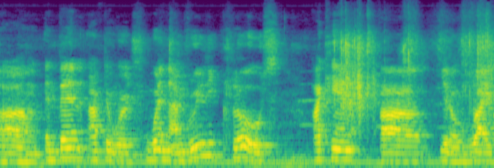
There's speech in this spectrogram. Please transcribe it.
Um, and then afterwards, when I'm really close, I can, uh, you know, write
